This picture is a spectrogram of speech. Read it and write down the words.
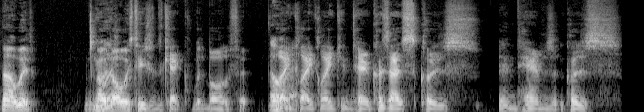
No, I would. I would would? always teach them to kick with the ball of the foot. Oh, like, right. like, like in terms, because that's because in terms, because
